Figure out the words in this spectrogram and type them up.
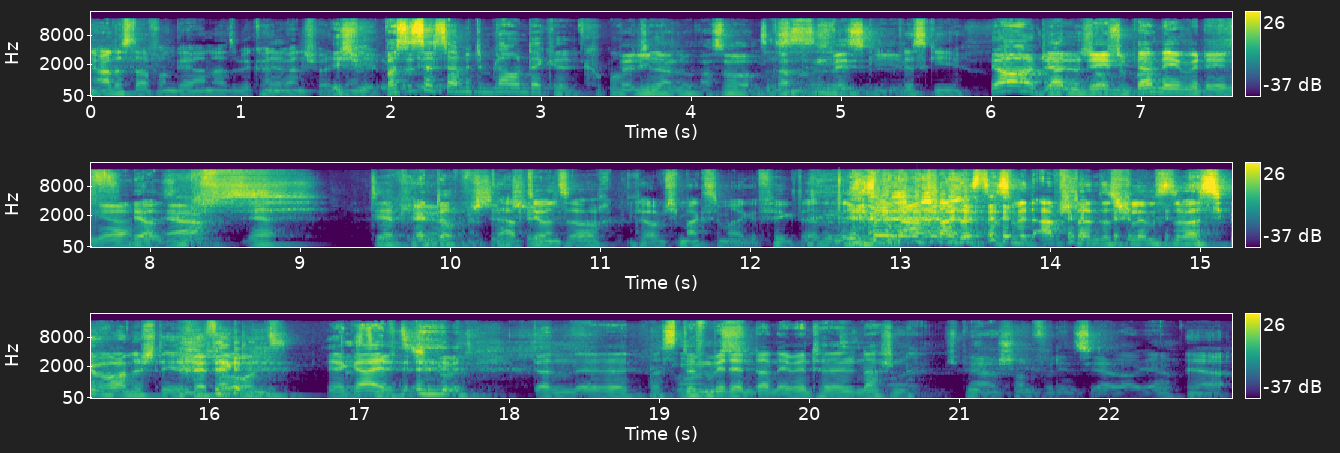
wir alles davon gerne, also wir können gar nicht verlieren. Ich- Was ist das da mit dem blauen Deckel? Guck mal. Berliner Achso, das, ist ein Whisky. Whisky. Ja, Ja, der ist doch den, super. dann nehmen wir den, ja. Ja. Das- Ja? ja. Der brennt doch bestimmt. Da habt ihr uns auch, glaube ich, maximal gefickt. Also das ist mit Abstand das, ist mit Abstand das Schlimmste, was hier vorne steht. Für uns. Ja, geil. Dann, äh, was dürfen Und- wir denn dann eventuell naschen? Ich bin ja schon für den Sierra, gell? Ja.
